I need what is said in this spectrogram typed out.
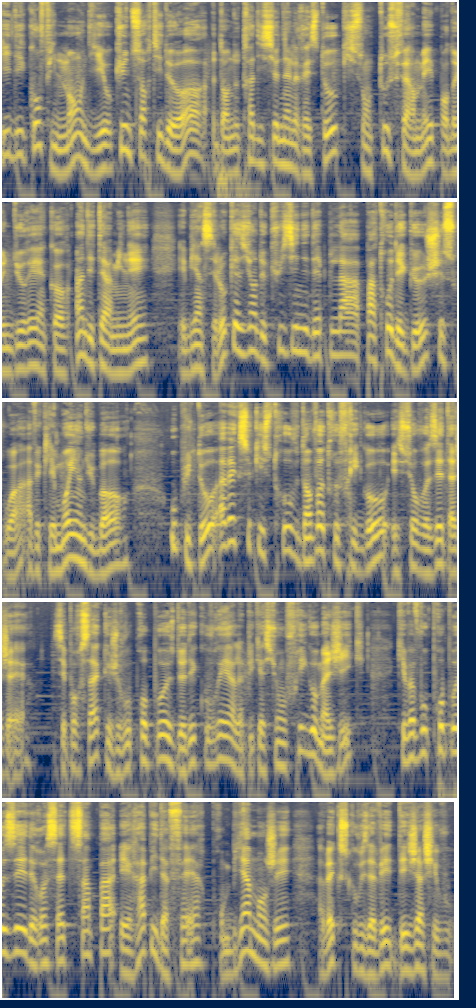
Qui dit confinement dit aucune sortie dehors dans nos traditionnels restos qui sont tous fermés pendant une durée encore indéterminée, et eh bien c'est l'occasion de cuisiner des plats pas trop dégueux chez soi avec les moyens du bord, ou plutôt avec ce qui se trouve dans votre frigo et sur vos étagères. C'est pour ça que je vous propose de découvrir l'application Frigo Magique qui va vous proposer des recettes sympas et rapides à faire pour bien manger avec ce que vous avez déjà chez vous.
